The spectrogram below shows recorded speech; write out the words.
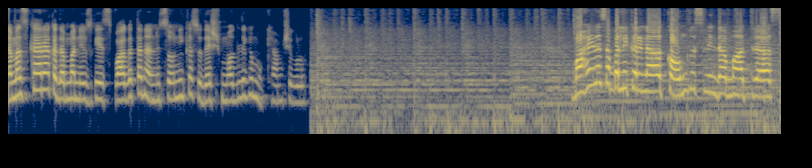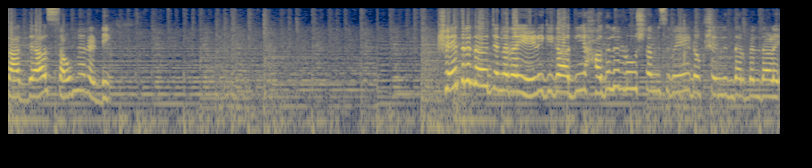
ನಮಸ್ಕಾರ, ಕದಂಬ ನ್ಯೂಸ್ಗೆ ಸ್ವಾಗತ. ನಾನು ಸೋನಿಕಾ ಸುದೇಶ್, ಮೊದಲಿಗೆ ಮುಖ್ಯಾಂಶಗಳು. ಮಹಿಳಾ ಸಬಲೀಕರಣ ಕಾಂಗ್ರೆಸ್ನಿಂದ ಮಾತ್ರ ಸಾಧ್ಯ? ಸೌಮ್ಯ ರೆಡ್ಡಿ. ಕ್ಷೇತ್ರದ ಜನರ ಏಳಿಗೆಗಾಗಿ ಹಗಲಿರುಳು ಶ್ರಮಿಸುವೆ ಡಾಕ್ಟರ್ ಶೈಲಿಂದರ್ ಬೆಲ್ದಾಳೆ.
